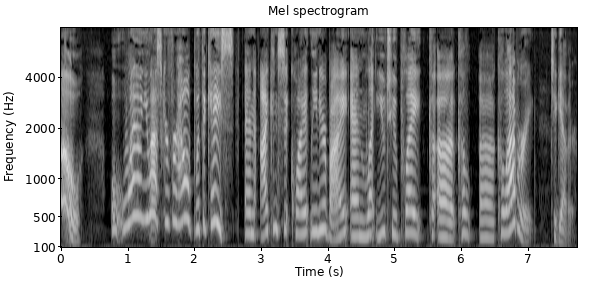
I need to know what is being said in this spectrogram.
Oh, why don't you ask her for help with the case? And I can sit quietly nearby and let you two play, uh, co- uh, collaborate together.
